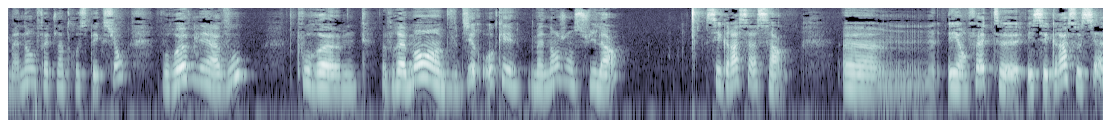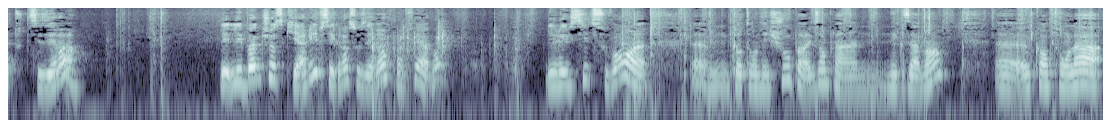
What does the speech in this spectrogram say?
maintenant vous faites l'introspection, vous revenez à vous pour euh, vraiment vous dire ok maintenant j'en suis là, c'est grâce à ça, euh, et en fait, euh, et c'est grâce aussi à toutes ces erreurs. Les, bonnes choses qui arrivent, c'est grâce aux erreurs qu'on fait avant. Les réussites, souvent, euh, quand on échoue, par exemple, à un examen, quand on l'a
